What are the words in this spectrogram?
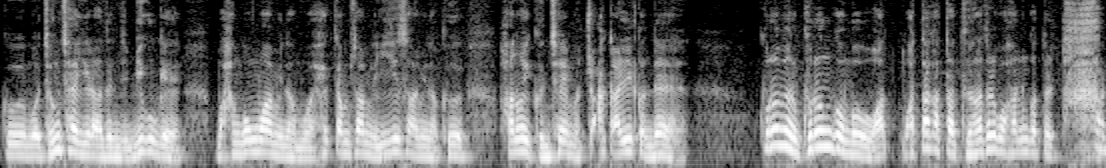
그 뭐 정찰기라든지 미국의 뭐 항공모함이나 뭐 핵잠수함이나 이지스함이나 그 하노이 근처에 뭐쫙 깔릴 건데 그러면 그런 거 뭐 왔다 갔다 드나들고 하는 것들 다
